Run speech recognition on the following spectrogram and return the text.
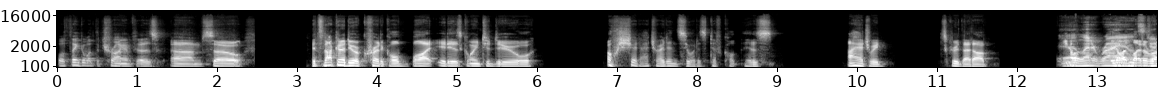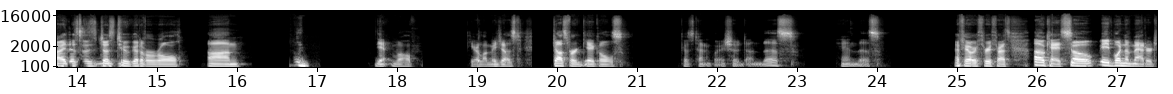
we'll think of what the triumph is. Um, so it's not going to do a critical, but it is going to do. Oh shit! Actually, I didn't see what its difficult is. I actually screwed that up. Yeah, know- let it ride. you know? Let it ride. This is just too good of a roll. Um. Yeah. Well, here, let me just just for giggles, because technically I should have done this and this. I failed three threats. Okay, so it wouldn't have mattered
